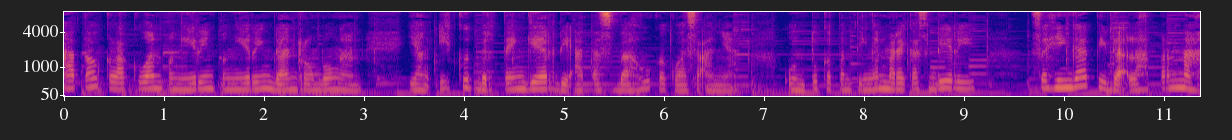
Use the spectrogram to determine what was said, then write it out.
atau kelakuan pengiring-pengiring dan rombongan yang ikut bertengger di atas bahu kekuasaannya untuk kepentingan mereka sendiri, sehingga tidaklah pernah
